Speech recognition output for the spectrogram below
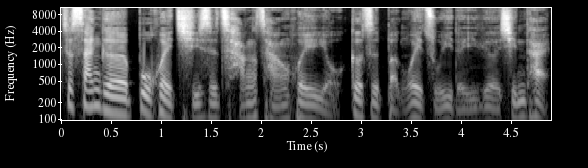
这三个部会其实常常会有各自本位主义的一个心态。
